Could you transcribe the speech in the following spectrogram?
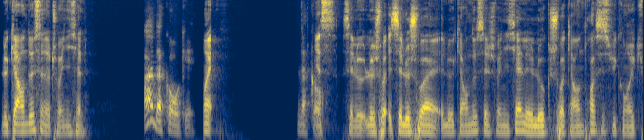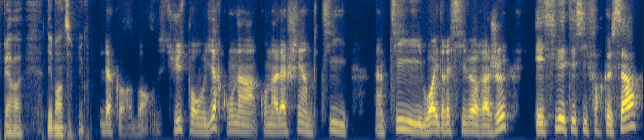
Le 42, c'est notre choix initial. Ah, d'accord, ok. Ouais. D'accord. c'est le, choix, c'est le choix, le 42 c'est le choix initial et le choix 43 c'est celui qu'on récupère euh, des bandes. D'accord. Bon, juste pour vous dire qu'on a qu'on a lâché un petit un petit wide receiver à jeu Et s'il était si fort que ça,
